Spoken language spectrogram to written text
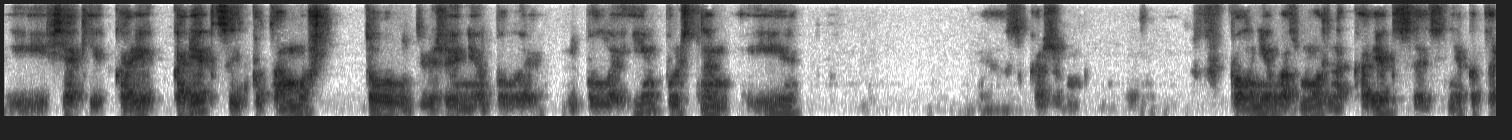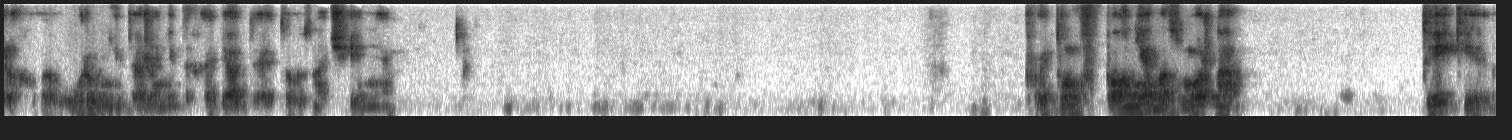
и всякие коррекции, потому что движение было, было импульсным и, скажем, вполне возможна коррекция с некоторых уровней, даже не доходя до этого значения. Поэтому вполне возможно тейки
